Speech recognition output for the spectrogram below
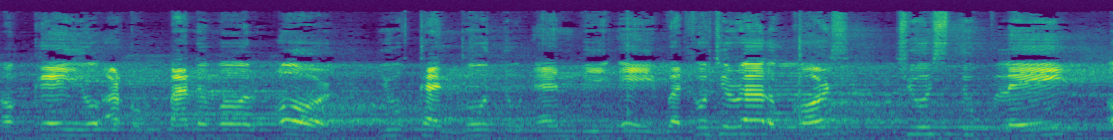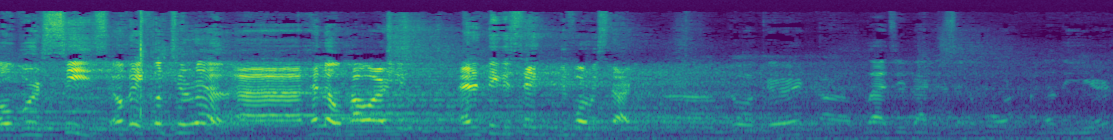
Okay, you are compatible or you can go to NBA. But Coach Jerel, of course, choose to play overseas. Okay, Coach Jerel, uh, hello, how are you? Anything to say before we start? I'm doing good. Uh, glad to be back in Singapore another year.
